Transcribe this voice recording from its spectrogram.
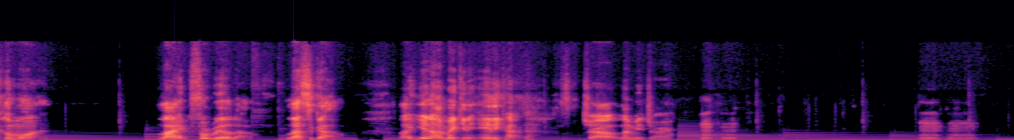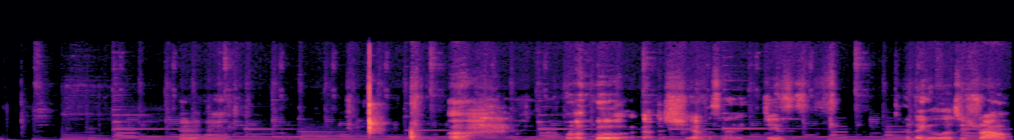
Come on. Like for real though. Let's go. Like you're not making any kind child, let me drink. Mm-hmm. Mm-hmm. Mm-hmm. Oh, I got the shivers, honey. Jesus. I think a little too strong.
